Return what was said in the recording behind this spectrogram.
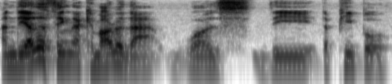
And the other thing that came out of that was the the people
